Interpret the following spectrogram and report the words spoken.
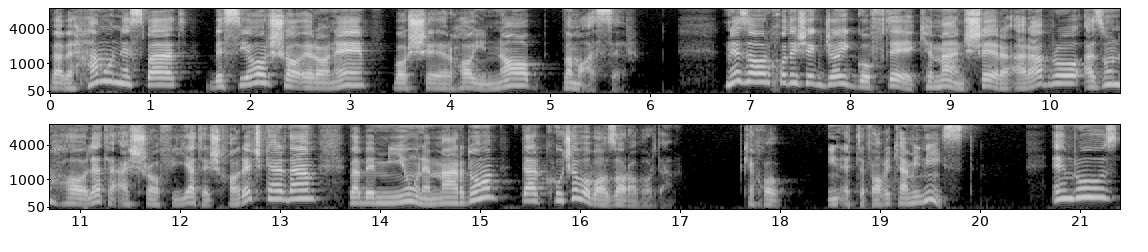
و به همون نسبت بسیار شاعرانه با شعرهای ناب و مؤثر. نزار خودش یک جایی گفته که من شعر عرب رو از اون حالت اشرافیتش خارج کردم و به میون مردم در کوچه و بازار آوردم. که خب این اتفاق کمی نیست. امروز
